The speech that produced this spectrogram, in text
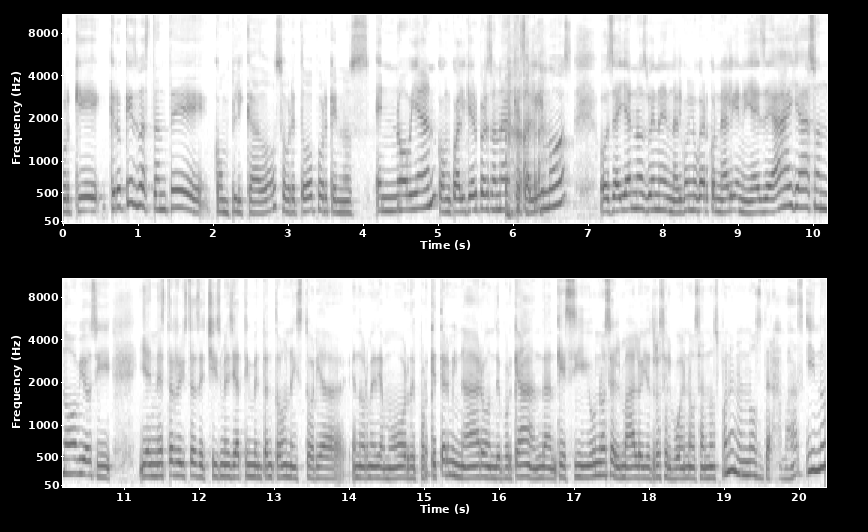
Porque creo que es bastante complicado, sobre todo porque nos ennovian con cualquier persona que salimos, o sea, ya nos ven en algún lugar con alguien y ya es de, ah, ya son novios y, y en estas revistas de chismes ya te inventan toda una historia enorme de amor, de por qué terminaron, de por qué andan, que si uno es el malo y otro es el bueno, o sea, nos ponen unos dramas y no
